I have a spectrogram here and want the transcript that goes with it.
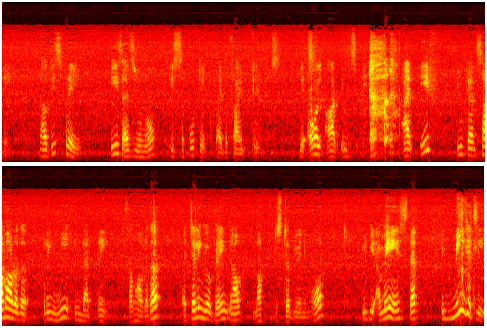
brain. Now this brain is as you know is supported by the five elements. They all are in this brain. and if you can somehow or other bring me in that brain, somehow or other, by telling your brain now not to disturb you anymore, you'll be amazed that immediately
